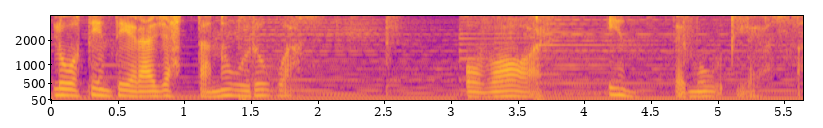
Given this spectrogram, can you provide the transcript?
Låt inte era hjärtan oroas och var inte modlösa.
